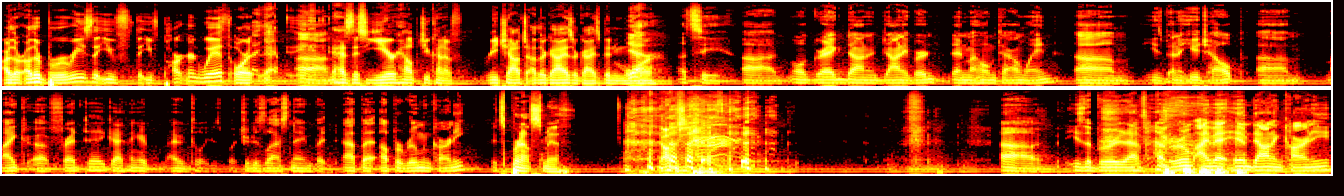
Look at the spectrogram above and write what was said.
Are there other breweries that you've that you've partnered with, or has this year helped you kind of reach out to other guys, or guys been more? Yeah. Let's see. Uh, well, Greg down in Johnny Byrd in my hometown, Wayne. Um, he's been a huge help. Um, Mike uh, Fredtag, I think I, I totally just butchered his last name, but up at Upper Room in Kearney. It's pronounced Smith. No, Uh, he's the brewer at Upper Room. I met him down in Kearney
